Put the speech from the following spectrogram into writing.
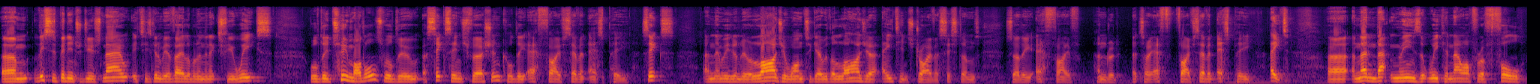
Um, this has been introduced now. It is going to be available in the next few weeks. We'll do two models. We'll do a 6-inch version called the F57SP6, and then we're going to do a larger one to go with the larger 8-inch driver systems, so the F500 F500, uh, sorry, F57 SP8. Uh, and then that means that we can now offer a full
